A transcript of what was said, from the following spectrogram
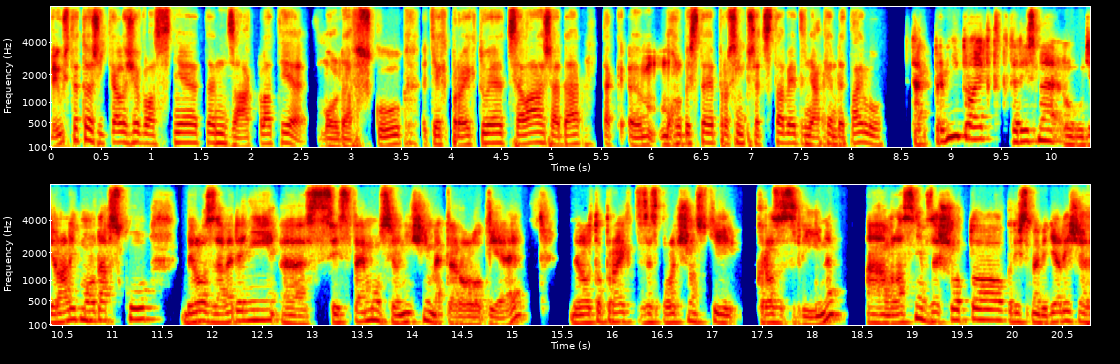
Vy už jste to říkal, že vlastně ten základ je v Moldavsku. Těch projektů je celá řada, tak mohl byste je prosím představit v nějakém detailu? Tak první projekt, který jsme udělali v Moldavsku, bylo zavedení eh, systému silniční meteorologie. Byl to projekt ze společnosti Cross Zlín, a vlastně vzešlo to, když jsme viděli, že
